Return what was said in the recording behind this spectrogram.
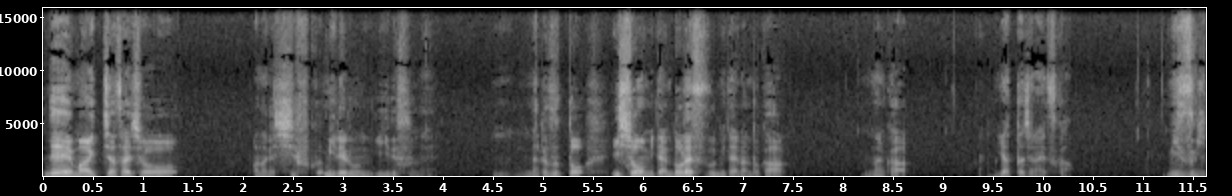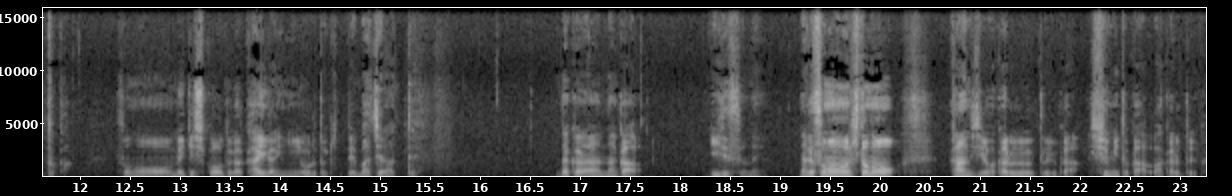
で、まあ、いっちゃん最初、あ、なんか私服見れるんいいですよね。うん、なんかずっと衣装みたいな、ドレスみたいなのとか、なんか、やったじゃないですか。水着とか。その、メキシコとか海外におるときって、バチェラーって。だから、なんか、いいですよね。なんかその人の感じわかるというか、趣味とかわかるというか。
